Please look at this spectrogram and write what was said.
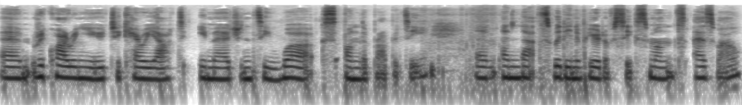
um, requiring you to carry out emergency works on the property, um, and that's within a period of six months as well.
